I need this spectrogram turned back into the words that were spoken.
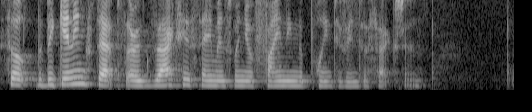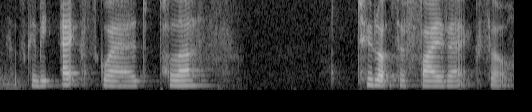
So the beginning steps are exactly the same as when you're finding the point of intersection. So it's going to be x squared plus two lots of 5x, so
